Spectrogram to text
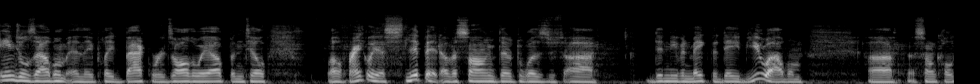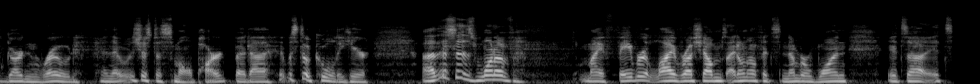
Angels album and they played backwards all the way up until, well, frankly, a snippet of a song that was uh, didn't even make the debut album, uh, a song called Garden Road, and it was just a small part, but uh, it was still cool to hear. Uh, this is one of my favorite live Rush albums. I don't know if it's number one. It's uh, it's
